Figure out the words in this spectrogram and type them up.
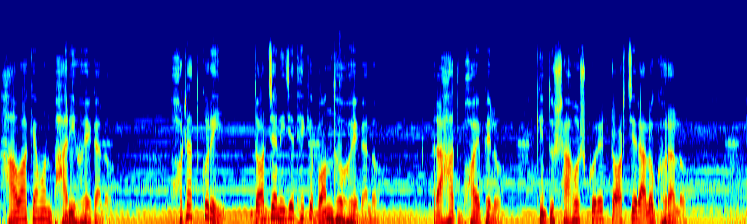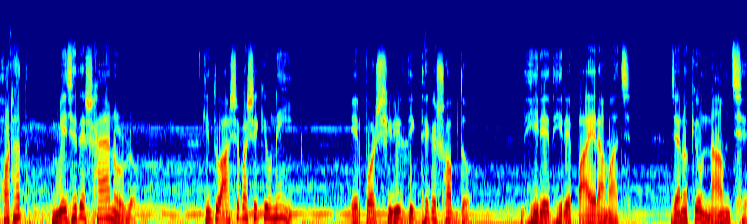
হাওয়া কেমন ভারী হয়ে গেল। হঠাৎ করেই দরজা নিজে থেকে বন্ধ হয়ে গেল। রাহাত ভয় পেল, কিন্তু সাহস করে টর্চের আলো ঘোরালো। হঠাৎ মেঝেতে সায়া নড়ল, কিন্তু আশেপাশে কেউ নেই। এরপর সিঁড়ির দিক থেকে শব্দ, ধীরে ধীরে পায়ের আমাজ যেন কেউ নামছে।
